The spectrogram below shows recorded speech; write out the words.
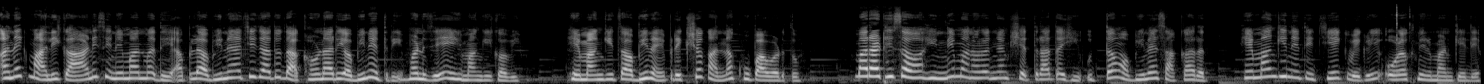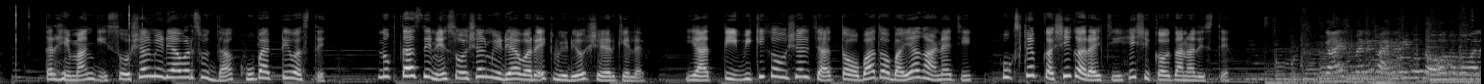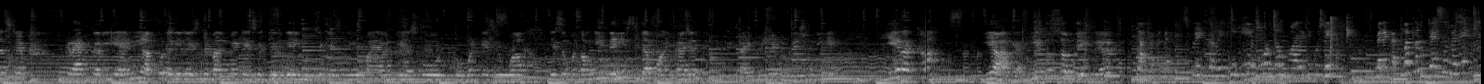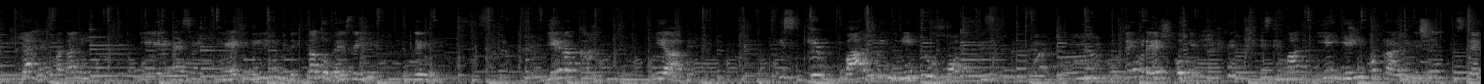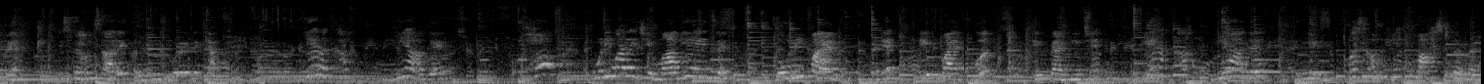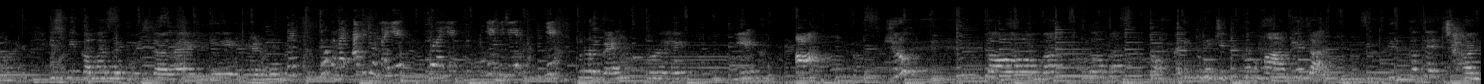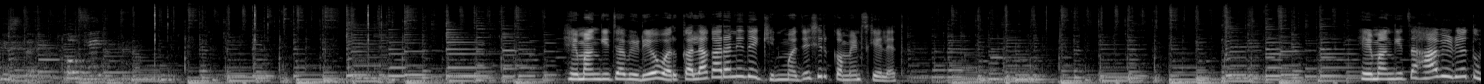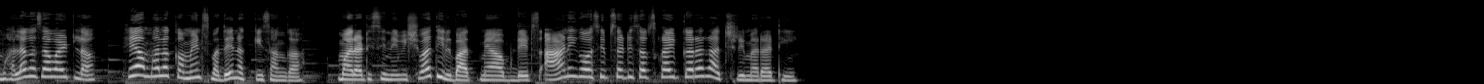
अनेक मालिका आणि सिनेमांमध्ये आपल्या अभिनयाची जादू दाखवणारी अभिनेत्री म्हणजे हेमांगी कवी. हेमांगीचा अभिनय प्रेक्षकांना खूप आवडतो. मराठीसह हिंदी मनोरंजन क्षेत्रातही उत्तम अभिनय साकारत हेमांगीने तिची एक वेगळी ओळख निर्माण केली तर हेमांगी सोशल मीडियावर सुद्धा खूप ॲक्टिव्ह असते. नुकताच तिने सोशल मीडियावर एक व्हिडिओ शेअर केलाय. यात ती विकी कौशलच्या तौबा तौबा या गाण्याची हुक स्टेप कशी करायची हे शिकवताना दिसते. क्रैक कर लिया है, नहीं, आपको लगेगा इसके बाद मैं कैसे गिर गई मुझसे कैसे नहीं हो पाया फिर को टोपट कैसे हुआ, ये सब बताऊँगी। नहीं, सीधा पॉइंट पे आ जाते हैं टाइम नहीं है ड्यूरेशन नहीं है। ये रखा, ये आ गया, ये तो सब देख है, पता नहीं, ये ऐसा है कि नहीं, लेकिन दिखता तो वैसे ही है। देखो, ये रखा, ये आ गया। इसके बाद we need to hop okay इसके बाद ये, यही वो ट्रांजिशन स्टेप ये रखा ये आ गए हॉप उडी मारायची मागे यायचंय दोन्ही पायाने म्हणजे एक पाय वर एक पाय नीचे ये रखा ये आ गए ये बस अब ये फास्ट करना है इसमें कमर में ट्विस्ट डालना है ये हेड मूवमेंट थोड़ा बेंड थोड़ा ये ये आ शुरू तोबा तोबा तो आणि तुम्ही जितकं मागे जाल तितकं ते छान दिसतंय ओके हेमांगीच्या व्हिडिओवर कलाकारांनी देखील मजेशीर कमेंट्स केल्यात. हेमांगीचा हा व्हिडिओ तुम्हाला कसा वाटला हे आम्हाला कमेंट्समध्ये नक्की सांगा. मराठी सिनेविश्वातील बातम्या अपडेट्स आणि गॉसिपसाठी सबस्क्राईब करा राजश्री मराठी.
